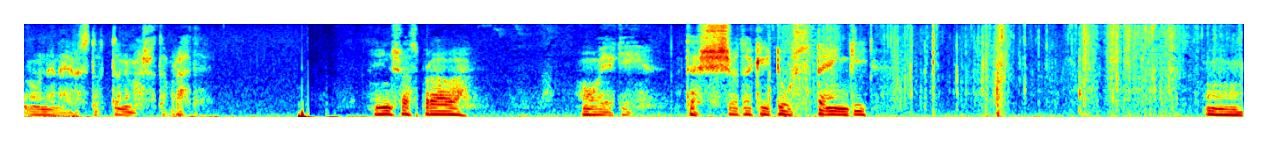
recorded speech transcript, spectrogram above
А Вони не ростуть, то нема що добрати. Інша справа. О, який. Та що такий товстенький. М,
